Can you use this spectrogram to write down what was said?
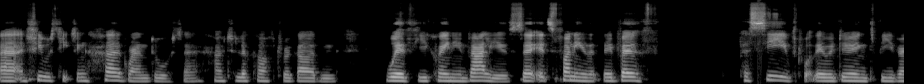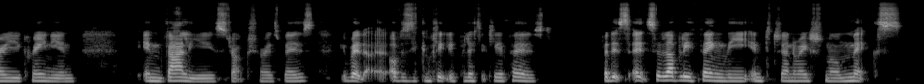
uh, and she was teaching her granddaughter how to look after a garden with Ukrainian values. So it's funny that they both perceived what they were doing to be very Ukrainian in value structure, I suppose, but uh, obviously completely politically opposed. But it's it's a lovely thing the intergenerational mix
